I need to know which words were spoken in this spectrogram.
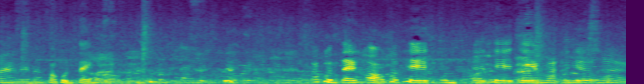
มากเลยนะพอคุณแตงออกถ้าคุณแตงออกเขาเทคุณเอเทเจมากเยอะมาก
